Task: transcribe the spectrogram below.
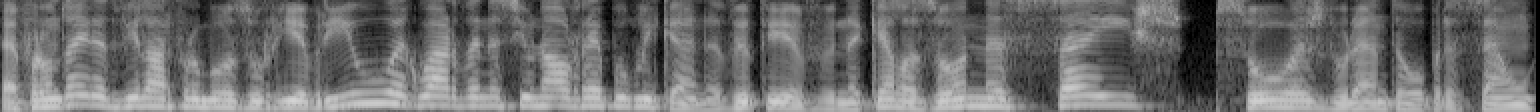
A fronteira de Vilar Formoso reabriu. A Guarda Nacional Republicana deteve naquela zona seis pessoas durante a operação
